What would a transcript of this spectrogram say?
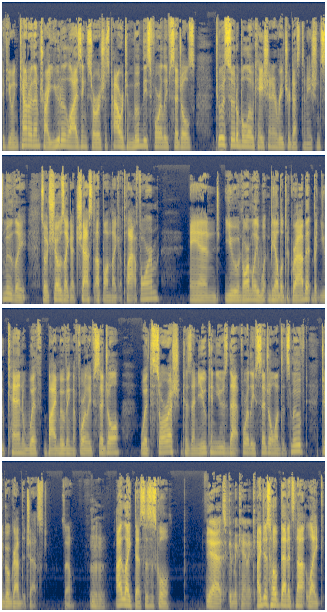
If you encounter them, try utilizing Sorush's power to move these four leaf sigils to a suitable location and reach your destination smoothly. So it shows like a chest up on like a platform and you normally wouldn't be able to grab it, but you can with by moving the four leaf sigil with Sorush, because then you can use that four leaf sigil once it's moved to go grab the chest. So Mhm. I like this. This is cool. Yeah, it's a good mechanic. I just hope that it's not like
